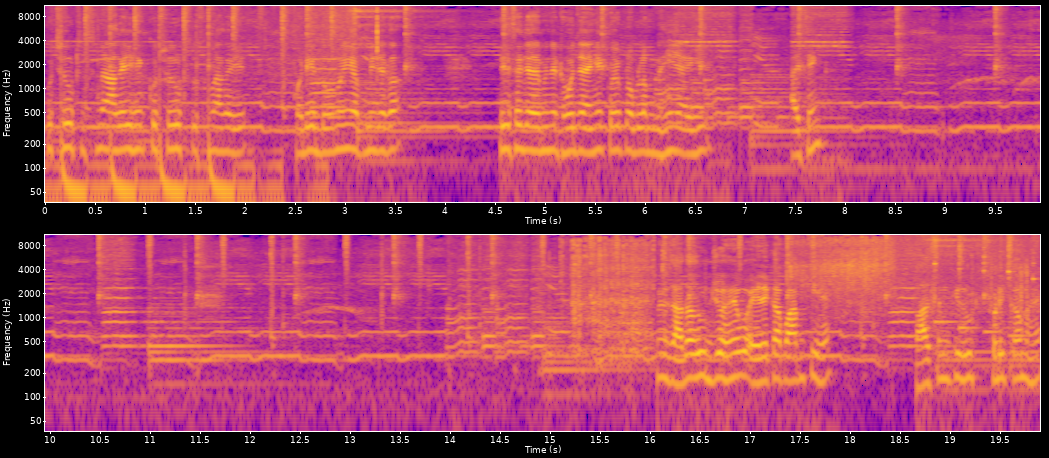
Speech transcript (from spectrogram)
कुछ रूट इसमें आ गई है, कुछ रूट उसमें आ गई है। बट ये दोनों ही अपनी जगह। फिर से जर्मिनेट हो जाएँगे, कोई प्रॉब्लम नहीं आएगी आई थिंक इसमें ज़्यादा रूट जो है वो एरेका पाम की है। बालसम की रूट थोड़ी कम है।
